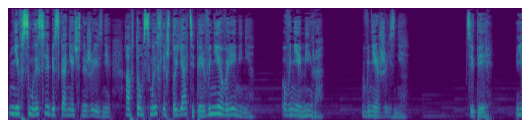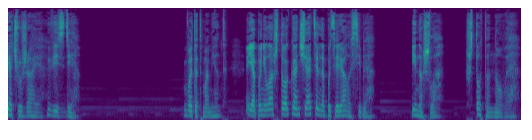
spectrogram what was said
Не в смысле бесконечной жизни, а в том смысле, что я теперь вне времени, вне мира, вне жизни. Теперь я чужая везде. В этот момент я поняла, что окончательно потеряла себя и нашла что-то новое.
